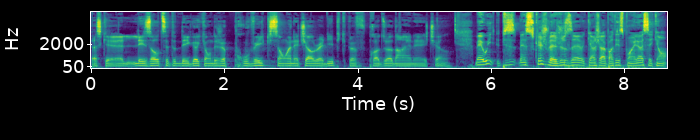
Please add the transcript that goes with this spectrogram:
Parce que les autres, c'est tous des gars qui ont déjà prouvé qu'ils sont NHL ready puis qui peuvent produire dans la NHL. Mais oui, mais ce que je voulais juste dire quand j'ai apporté ce point-là, c'est qu'on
